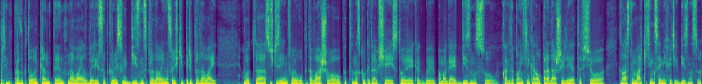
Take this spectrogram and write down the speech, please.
блин, продуктовый контент на Wildberries, открой свой бизнес, продавай носочки, перепродавай. Вот а, с точки зрения твоего опыта, вашего опыта, насколько это вообще история как бы помогает бизнесу как дополнительный канал продаж, или это все классный маркетинг самих этих бизнесов?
